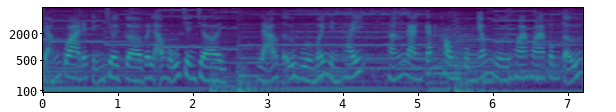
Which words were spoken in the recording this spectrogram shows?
Chẳng qua để tiện chơi cờ với lão hủ trên trời. Lão tử vừa mới nhìn thấy, Hắn đang cách không cùng nhóm người hoa hoa công tử.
